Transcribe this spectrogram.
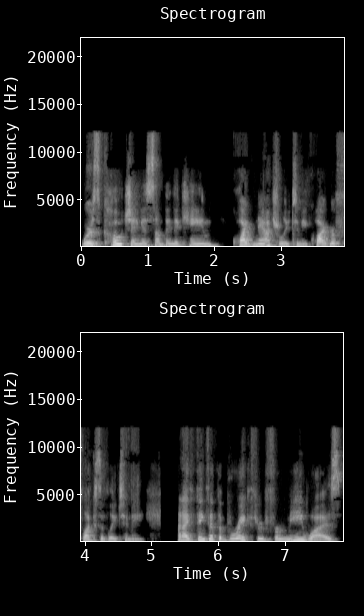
Whereas coaching is something that came quite naturally to me, quite reflexively to me. And I think that the breakthrough for me was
